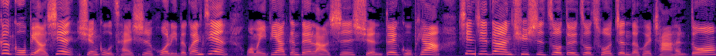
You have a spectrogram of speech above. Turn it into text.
个股表现，选股才是获利的关键。我们一定要跟对老师，选对股票。现阶段趋势做对做错，真的会差很多。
